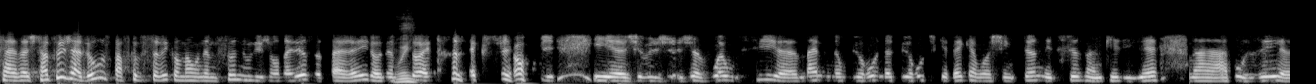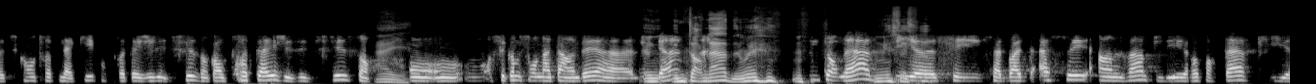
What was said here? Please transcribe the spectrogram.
ça. Je suis un peu jalouse parce que vous savez comment on aime ça, nous les journalistes, pareil, on aime ça être en action. Puis, et euh, je, je, vois aussi euh, même nos bureaux, notre bureau du Québec à Washington, l'édifice dans lequel il est, on a apposé euh, du contreplaqué pour protéger l'édifice. Donc on protège les édifices. On, c'est comme si on attendait une, une, tornade, oui. une tornade. puis c'est ça doit être assez enlevant. Puis les reporters qui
